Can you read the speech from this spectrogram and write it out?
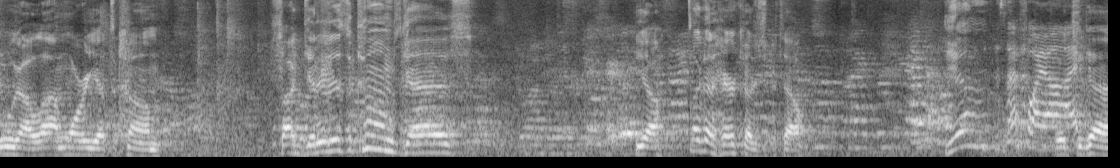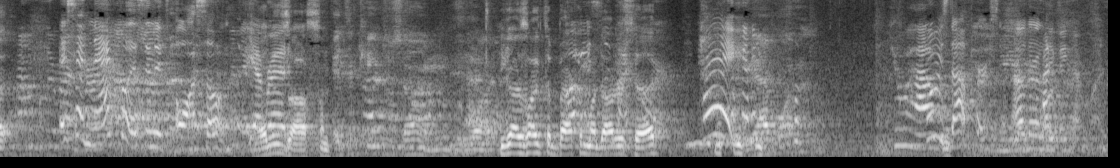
We got a lot more yet to come. So I get it as it comes, guys. Yeah, I got a haircut as you can tell. Yeah. Just FYI. What you got? It's a necklace and it's awesome. Yeah, That Red. is awesome. It's a keep your son. the what? You guys like the back of my daughter's head? Hey, You have one? you have. Who is that person? Oh, they're leaving. Never mind.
